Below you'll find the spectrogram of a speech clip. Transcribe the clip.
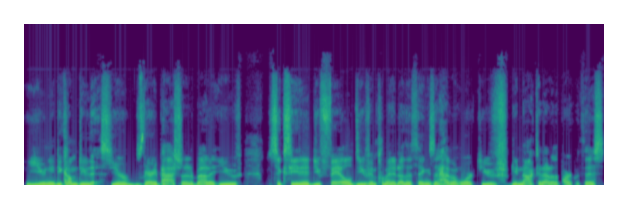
you need to come do this. You're very passionate about it. You've succeeded, you've failed, you've implemented other things that haven't worked, you've you knocked it out of the park with this,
